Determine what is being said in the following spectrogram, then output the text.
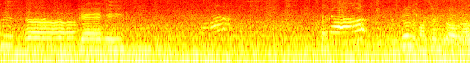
是的，耶。你就往前走了。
